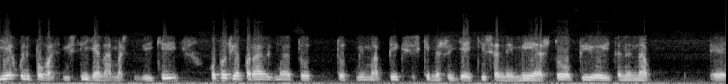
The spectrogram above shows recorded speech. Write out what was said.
ή έχουν υποβαθμιστεί για να είμαστε δίκαιοι, όπως για παράδειγμα το, το τμήμα πήξης και μεσογειακής ανεμίας, το οποίο ήταν ένα ε,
